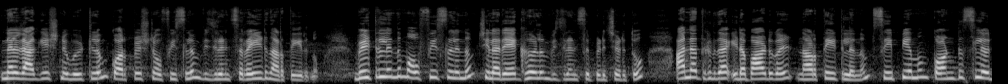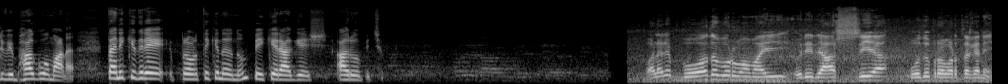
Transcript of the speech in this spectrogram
ഇന്നലെ രാഗേഷിന്റെ വീട്ടിലും കോർപ്പറേഷൻ ഓഫീസിലും വിജിലൻസ് റെയ്ഡ് നടത്തിയിരുന്നു. വീട്ടിൽ നിന്നും ഓഫീസിൽ നിന്നും ചില രേഖകളും വിജിലൻസ് പിടിച്ചെടുത്തു. അനധികൃത ഇടപാടുകൾ നടത്തിയിട്ടില്ലെന്നും സി പി എമ്മും കോൺഗ്രസിലെ ഒരു വിഭാഗവുമാണ് തനിക്കെതിരെ പ്രവർത്തിക്കുന്നതെന്നും പി കെ രാഗേഷ് ആരോപിച്ചു. വളരെ ബോധപൂർവമായി ഒരു രാഷ്ട്രീയ പൊതുപ്രവർത്തകനെ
